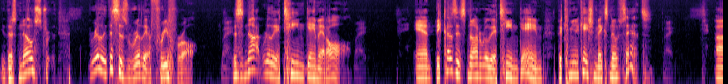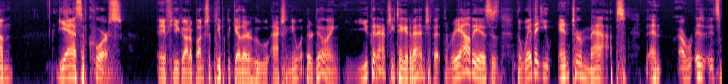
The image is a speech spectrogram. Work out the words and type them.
There's no str- really. This is really a free for all. Right. This is not really a team game at all. right, And because it's not really a team game, the communication makes no sense. right, Um, yes, of course, if you got a bunch of people together who actually knew what they're doing, you could actually take advantage of it. The reality is, is the way that you enter maps, and uh, is- it's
